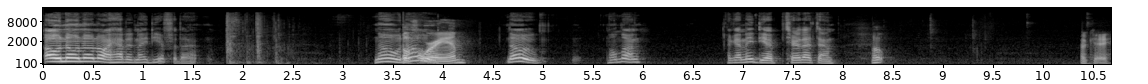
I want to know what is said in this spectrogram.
Oh no no no! I had an idea for that. No no Before I am. no. Hold on. I got an idea. Tear that down. Oh. Okay.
